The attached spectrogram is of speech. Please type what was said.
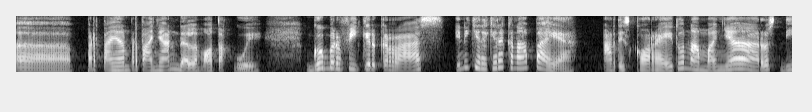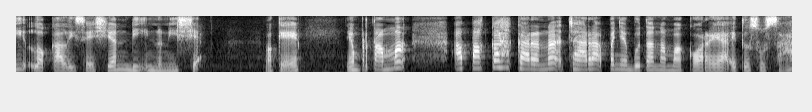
eh, pertanyaan-pertanyaan dalam otak gue. Gue berpikir keras, ini kira-kira kenapa ya artis Korea itu namanya harus di localization di Indonesia? Oke. Okay? Yang pertama, apakah karena cara penyebutan nama Korea itu susah?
